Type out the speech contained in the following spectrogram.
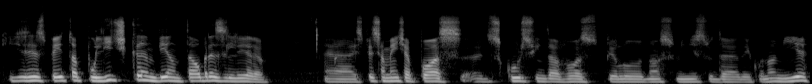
que diz respeito à política ambiental brasileira, uh, especialmente após o discurso em Davos pelo nosso ministro da, da Economia.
